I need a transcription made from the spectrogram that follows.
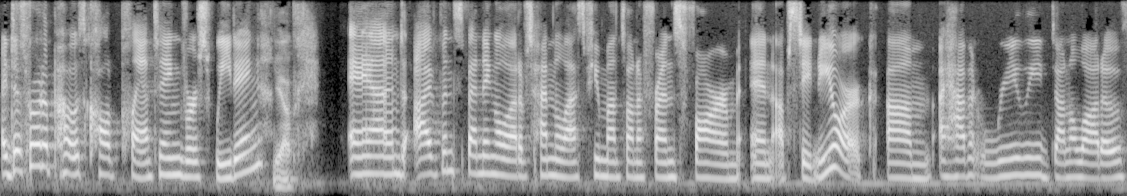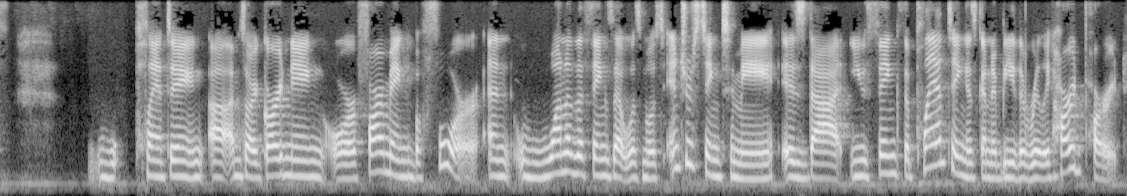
I just wrote a post called "Planting versus Weeding." Yeah. And I've been spending a lot of time the last few months on a friend's farm in upstate New York. Um, I haven't really done a lot of planting uh, i'm sorry gardening or farming before and one of the things that was most interesting to me is that you think the planting is going to be the really hard part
